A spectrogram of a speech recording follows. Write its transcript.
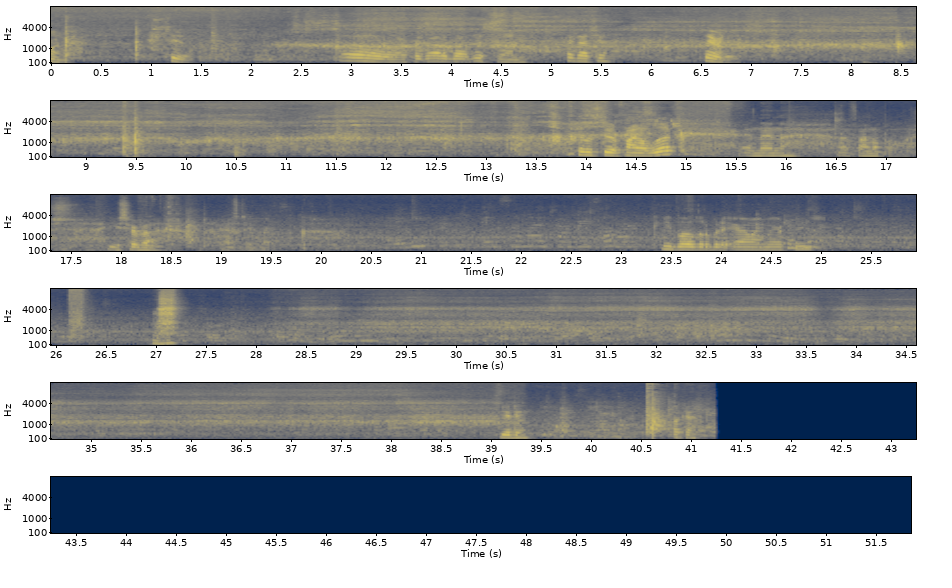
One, two. Oh, I forgot about this one. I got you. There it is. Okay, let's do a final look and then a final polish. You survived. Can you blow a little bit of air on my mirror, please? You do. Okay.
